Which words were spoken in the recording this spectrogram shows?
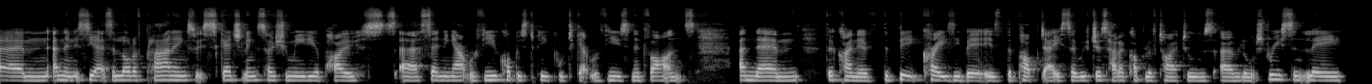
Um, and then it's yeah, it's a lot of planning. So it's scheduling social media posts, uh, sending out review copies to people to get reviews in advance, and then the kind of the big crazy bit is the pub day. So we've just had a couple of titles um, launched recently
